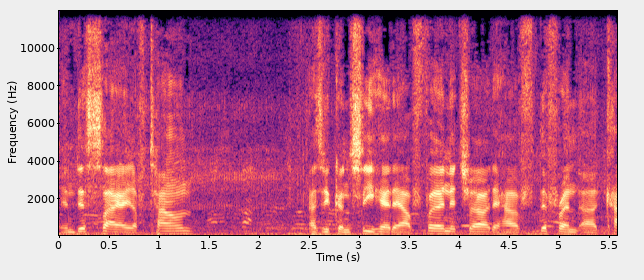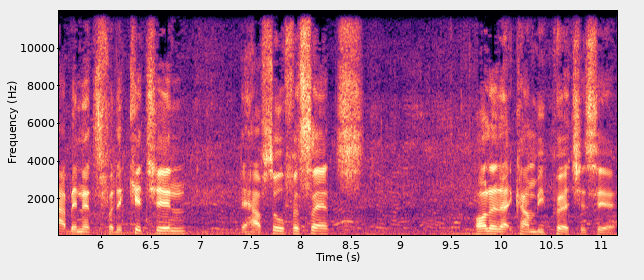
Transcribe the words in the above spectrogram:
in this side of town. As you can see here, they have furniture, they have different uh, cabinets for the kitchen, they have sofa sets. All of that can be purchased here.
